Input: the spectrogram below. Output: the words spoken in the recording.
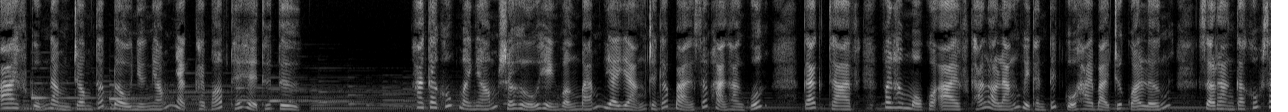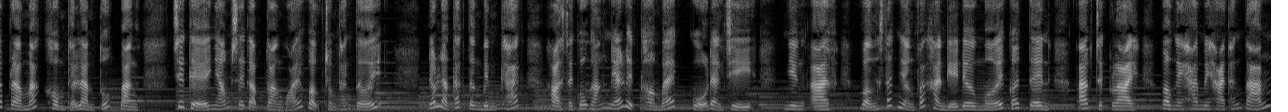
IVE cũng nằm trong top đầu những nhóm nhạc K-pop thế hệ thứ tư. Hai ca khúc mà nhóm sở hữu hiện vẫn bám dai dẳng trên các bảng xếp hạng Hàn Quốc. Các dive, fan hâm mộ của IVE khá lo lắng vì thành tích của hai bài trước quá lớn, sợ rằng ca khúc sắp ra mắt không thể làm tốt bằng, chưa kể nhóm sẽ gặp toàn quái vật trong tháng tới. Nếu là các tân binh khác, họ sẽ cố gắng né lịch comeback của đàn chị. Nhưng IVE vẫn xác nhận phát hành đĩa đơn mới có tên Afterlife vào ngày 22 tháng 8,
